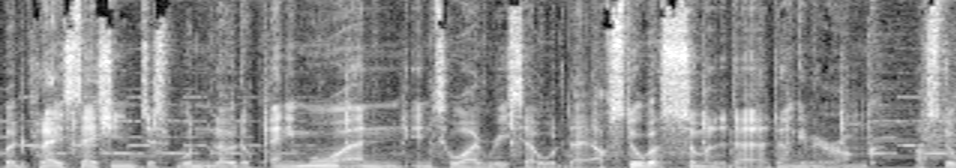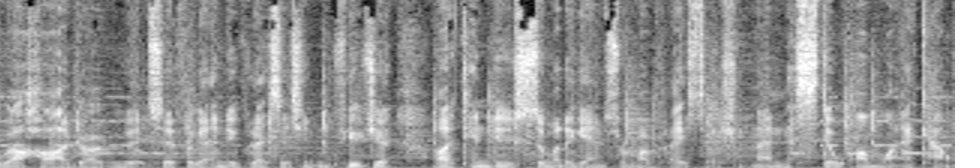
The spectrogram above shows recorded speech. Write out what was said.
but the PlayStation just wouldn't load up anymore and until I reset all the data. I've still got some of the data, don't get me wrong. I've still got a hard drive of it, so if I get a new PlayStation in the future, I can do some of the games from my PlayStation and they're still on my account.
